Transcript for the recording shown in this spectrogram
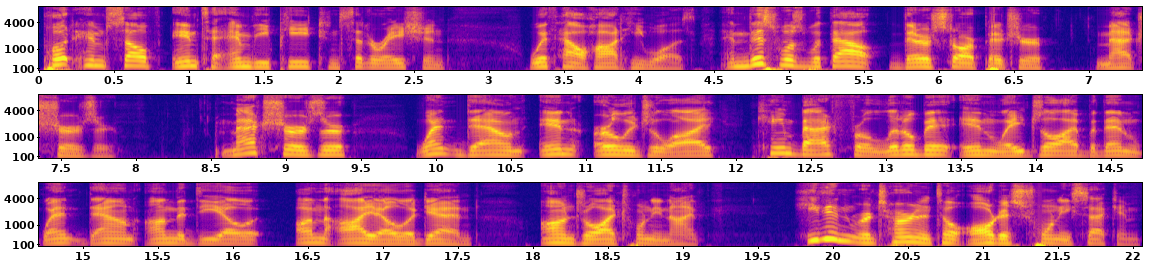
put himself into MVP consideration with how hot he was. And this was without their star pitcher, Matt Scherzer. Matt Scherzer went down in early July, came back for a little bit in late July, but then went down on the DL on the IL again on July 29th. He didn't return until August 22nd.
